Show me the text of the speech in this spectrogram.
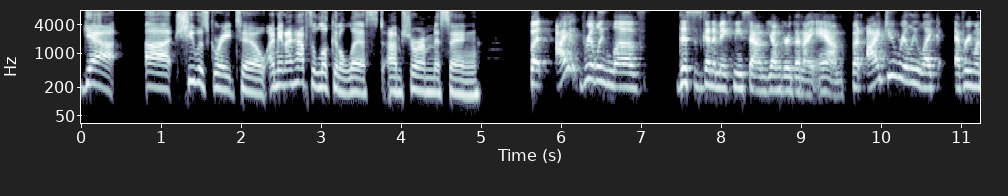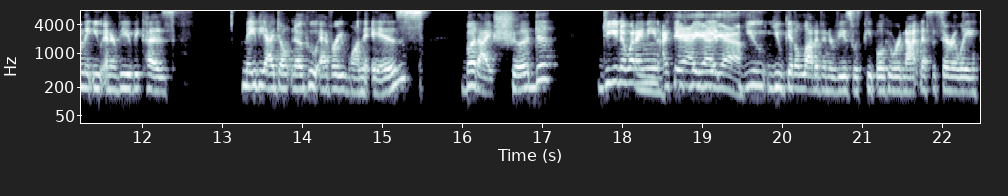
yeah, uh she was great too. I mean, I have to look at a list. I'm sure I'm missing. But I really love this is going to make me sound younger than I am, but I do really like everyone that you interview because maybe I don't know who everyone is, but I should. Do you know what I mean? Mm. I think Yeah, maybe yeah, it's, yeah. you you get a lot of interviews with people who are not necessarily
